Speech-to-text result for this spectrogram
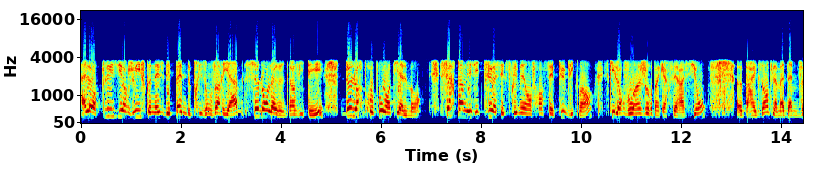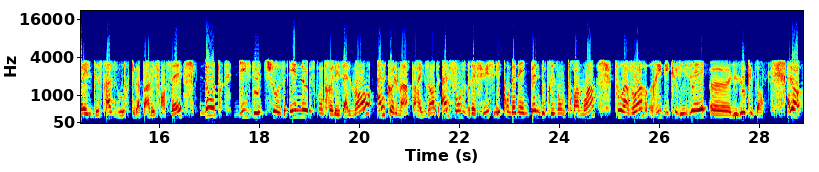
Alors, plusieurs juifs connaissent des peines de prison variables selon la gravité de leurs propos anti-allemands. Certains n'hésitent plus à s'exprimer en français publiquement, ce qui leur vaut un jour d'incarcération. Euh, par exemple, à Madame Veil de Strasbourg, qui va parler français. D'autres disent des choses haineuses contre les Allemands. Al Colmar, par exemple, Alphonse Dreyfus est condamné à une peine de prison de trois mois pour avoir ridiculisé euh, l'occupant. Alors,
